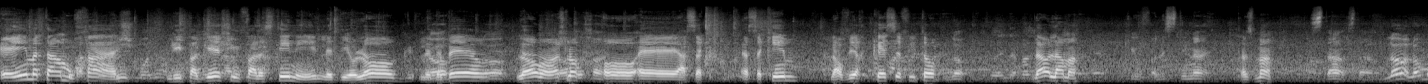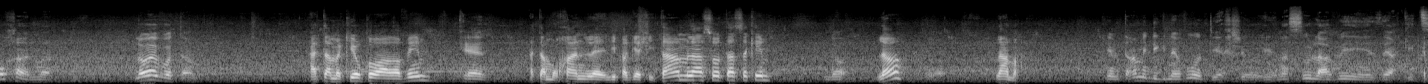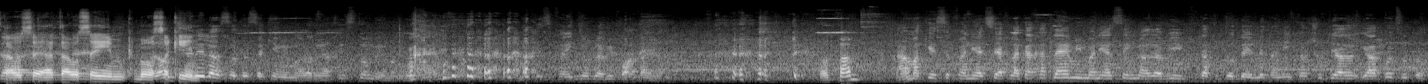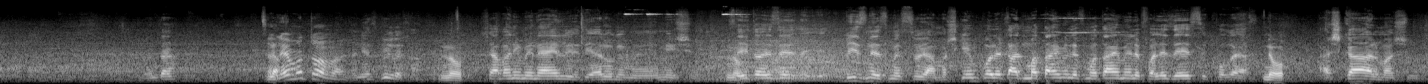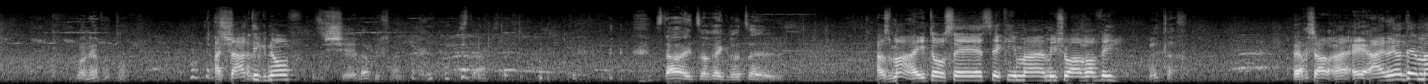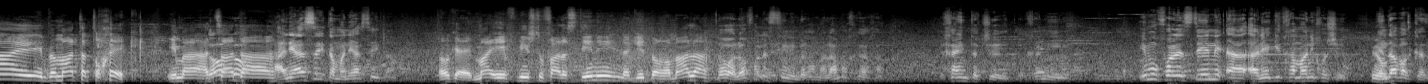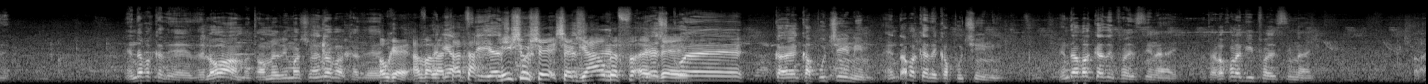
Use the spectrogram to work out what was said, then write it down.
האם אתה מוכן להיפגש עם פלסטיני לדיאלוג, לדבר? לא, ממש לא. או אה, עסק- עסקים, להרוויח כסף איתו? לא. לא, למה? כי הוא פלסטינאי. אז מה? סתם, סתם. לא, לא מוכן, מה? לא אוהב אותם. אתה מכיר פה ערבים? כן. אתה מוכן ל- להיפגש איתם לעשות עסקים? לא. לא? למה? כי הם תמיד יגנבו אותי איכשהו, ינסו להביא איזה עקיצה. אתה עושה, אתה אה, עושה עם כמו לא סכין. לי לעשות עסקים עם ערבים, הכי סתומים. עוד פעם? כמה כסף אני אצליח לקחת להם אם אני אעשה עם ערבי, יפתח אותו דלת, אני פשוט יעקוץ אותו. הבנת? צלם אותו אבל. אני אסביר לך. נו. עכשיו אני מנהל דיאלוג עם אה, מישהו. נו. זה איתו איזה ביזנס מסוים, משקיעים כל אחד 200 אלף, 200 אלף על איזה עסק פורח. נו. השקעה על משהו. גונב אותו. אתה תגנוב? איזה שאלה בכלל. סתם, אני צוחק, לא צריך... אז מה, היית עושה עסק עם אה, מישהו ערבי? בטח. עכשיו, אה, אה, אני יודע מה, במה אתה צוחק. עם הצד לא, ה... לא, אני אעשה איתם, אני אעשה איתם. אוקיי, מה, אם מישהו פלסטיני, נגיד ברמאללה? לא, לא פלסטיני ברמה, למה ככה? איך אני מתקשר איתו? איך אני... אם הוא פלסטיני, אה, אני אגיד לך מה אני חושב. אין דבר כזה. אין דבר כזה, זה לא עם, אתה אומר לי משהו, אין דבר כזה. אוקיי, אבל אתה- מישהו ש- שגר בפ- יש קפוצ'ינים, אין דבר כזה קפוצ'יני. אין דבר כזה פלסטיני. אתה לא יכול להגיד פלסטיני.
